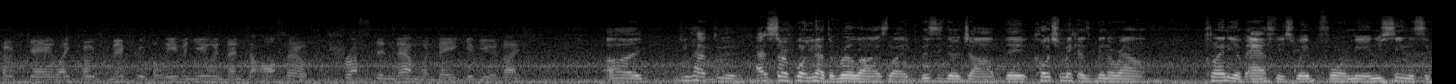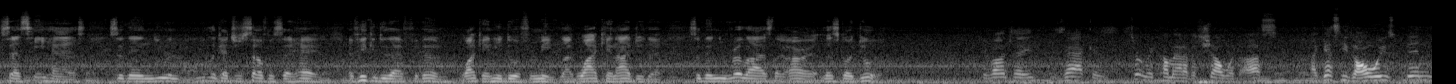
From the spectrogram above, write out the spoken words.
Coach Jay, like Coach Mick, who believe in you, and then to also trust in them when they give you advice? Uh, you have to at a certain point you have to realize like this is their job. They Coach Mick has been around plenty of athletes way before me, and you've seen the success he has. So then you you look at yourself and say, hey, if he can do that for them, why can't he do it for me? Like why can't I do that? So then you realize like, all right, let's go do it. Devontae, Zach has certainly come out of his shell with us. I guess he's always been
